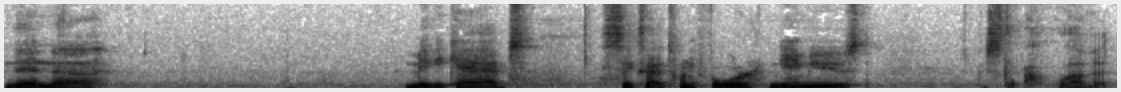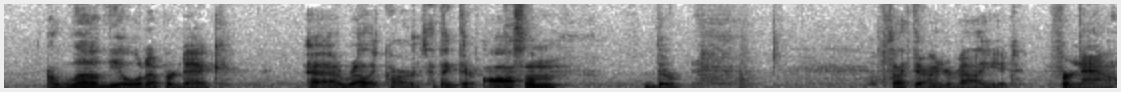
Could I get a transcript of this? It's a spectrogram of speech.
Then uh, Miggy Cabs, six out of twenty-four game used. I just I love it. I love the old upper deck uh, relic cards. I think they're awesome. They're I feel like they're undervalued for now.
